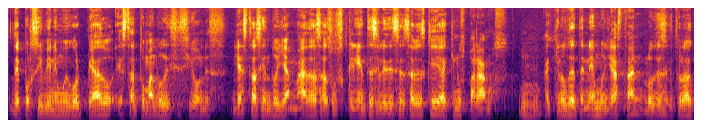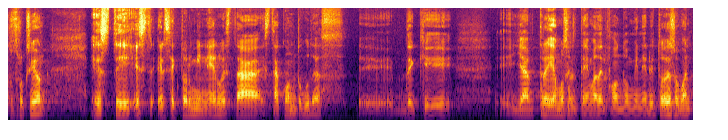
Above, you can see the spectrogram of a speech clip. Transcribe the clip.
de por sí viene muy golpeado, está tomando decisiones, ya está haciendo llamadas a sus clientes y le dicen, ¿sabes qué? Aquí nos paramos, aquí nos detenemos, ya están los del sector de la construcción. Este, este, el sector minero está, está con dudas eh, de que ya traíamos el tema del fondo minero y todo eso, bueno,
